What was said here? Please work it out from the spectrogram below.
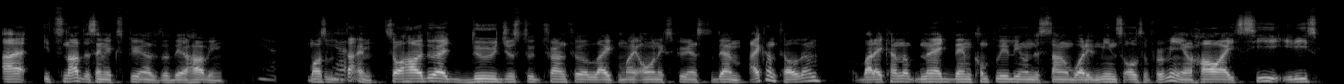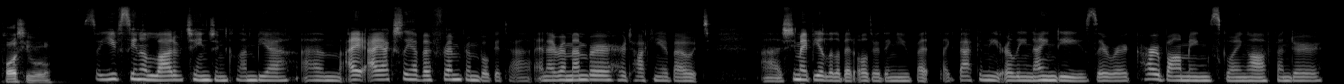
uh, it's not the same experience that they're having yeah. most of yeah. the time so how do i do just to transfer like my own experience to them i can tell them but i cannot make them completely understand what it means also for me and how i see it is possible so you've seen a lot of change in Colombia. Um, I, I, actually have a friend from Bogota, and I remember her talking about. Uh, she might be a little bit older than you, but like back in the early '90s, there were car bombings going off under,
